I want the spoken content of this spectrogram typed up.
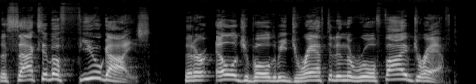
The Sox have a few guys that are eligible to be drafted in the Rule 5 draft.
